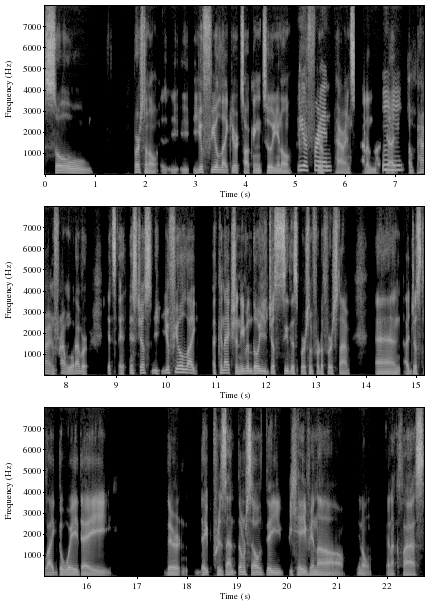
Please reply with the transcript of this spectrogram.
so personal. You, you feel like you're talking to, you know, Your your friend. parents. I don't know, Mhm, a parent, friend, whatever. It's it's just you feel like a connection, even though you just see this person for the first time. And I just like the way they they're they present themselves, they behave in a you know in a class.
